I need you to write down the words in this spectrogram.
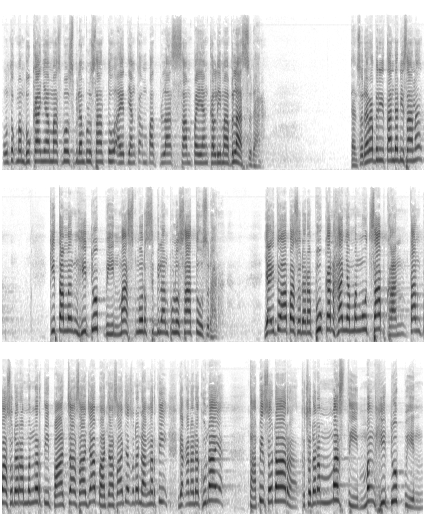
untuk membukanya Mazmur 91 ayat yang ke-14 sampai yang ke-15, Saudara. Dan Saudara beri tanda di sana, kita menghidupi Mazmur 91, Saudara. Yaitu apa saudara? Bukan hanya mengucapkan tanpa saudara mengerti, baca saja, baca saja, saudara tidak ngerti, nggak akan ada gunanya. Tapi saudara, saudara mesti menghidupin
